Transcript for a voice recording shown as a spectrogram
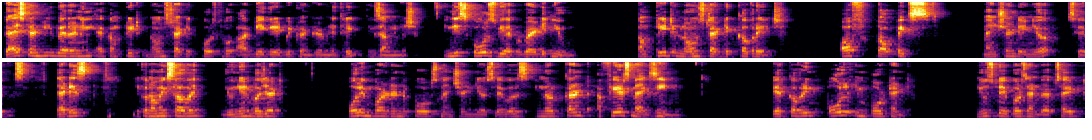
Guys, currently we are running a complete non-static course for RBI Grade B 2023 examination. In this course, we are providing you complete non-static coverage of topics mentioned in your syllabus. That is economic survey, union budget, all important reports mentioned in your syllabus. In our current affairs magazine, we are covering all important newspapers and website,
